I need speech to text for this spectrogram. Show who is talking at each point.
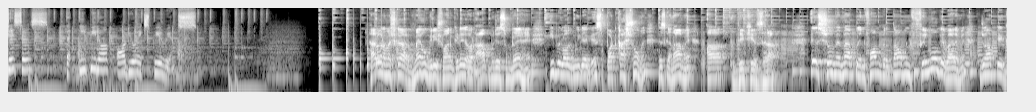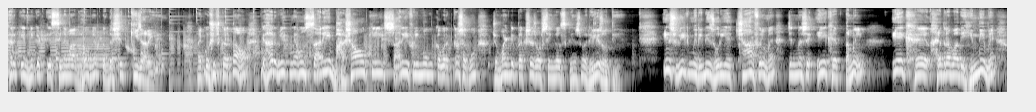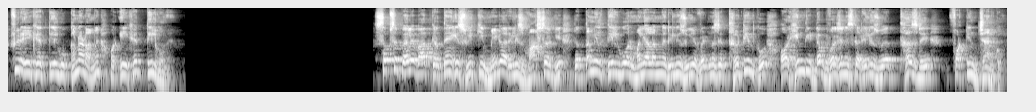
Speaker 1: This is the Epilogue Audio Experience.
Speaker 2: Hello नमस्कार। मैं हूँ गिरीश वानखेड़े और आप मुझे सुन रहे हैं ईपीलॉग मीडिया के इस पॉडकास्ट शो में, जिसका नाम है आ देखिए ज़रा। इस शो में मैं आपको इन्फॉर्म करता हूँ उन फ़िल्मों के बारे में जो आपके घर के निकट के सिनेमा घरों में प्रदर्शित की जा रही है। मैं कोशिश करता हूँ कि हर वीक में उन सारी भाषाओं की, सारी फ़िल्मों को कवर कर सकूँ जो मल्टीप्लेक्सेस और सिंगल स्क्रीन में रिलीज़ होती है। इस वीक में रिलीज़ हो रही है चार फ़िल्में जिनमें से एक है तमिल, एक है हैदराबादी हिंदी में, फिर एक है तेलुगु कन्नड़ा में और एक है तेलुगु में। सबसे पहले बात करते हैं इस वीक की मेगा रिलीज़ मास्टर की, जो तमिल, तेलुगु और मलयालम में रिलीज़ हुई है वेडनेसडे थर्टीन को, और हिंदी डब्ड वर्जन इसका रिलीज़ हुआ है थर्सडे फोर्टीन जैन को।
